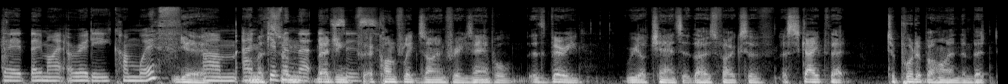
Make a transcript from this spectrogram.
they, they might already come with. Yeah, Um, I'm and a- given I'm that this is a conflict zone, for example, there's very real chance that those folks have escaped that to put it behind them. But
